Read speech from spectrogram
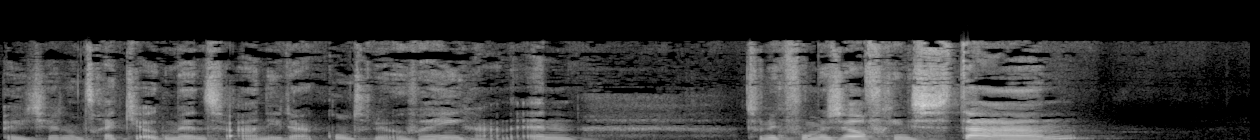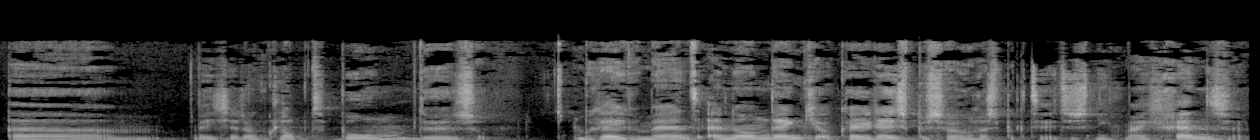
weet je, dan trek je ook mensen aan die daar continu overheen gaan. En toen ik voor mezelf ging staan, um, weet je, dan klopt de bom dus op een gegeven moment. En dan denk je, oké, deze persoon respecteert dus niet mijn grenzen.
